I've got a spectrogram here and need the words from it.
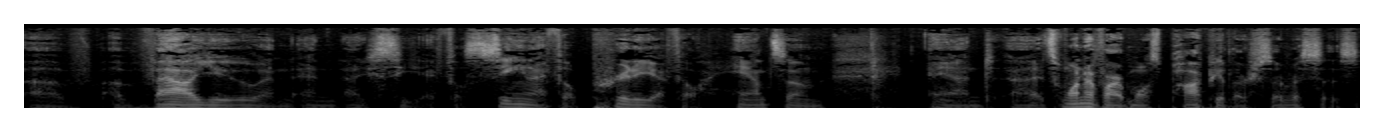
of, of value. And, and I see, I feel seen, I feel pretty, I feel handsome. And uh, it's one of our most popular services.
